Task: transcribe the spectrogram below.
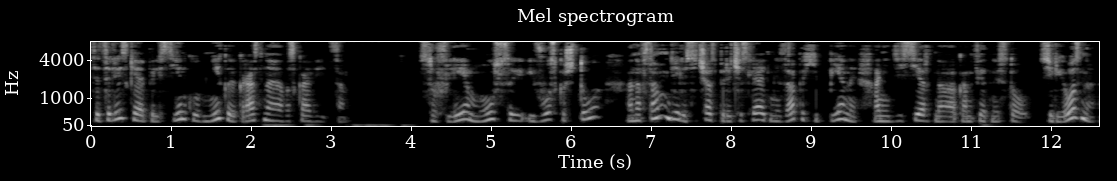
сицилийский апельсин, клубника и красная восковица. Суфле, муссы и воска что? Она в самом деле сейчас перечисляет мне запахи пены, а не десерт на конфетный стол. Серьезно?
